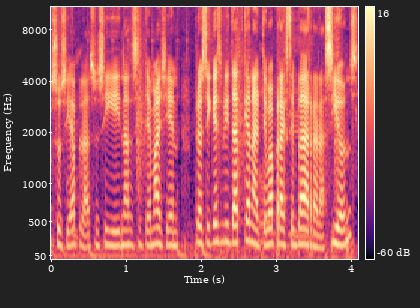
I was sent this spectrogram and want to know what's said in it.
sociables, o sigui, necessitem a gent. Però sí que és veritat que en el tema, per exemple, de relacions,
